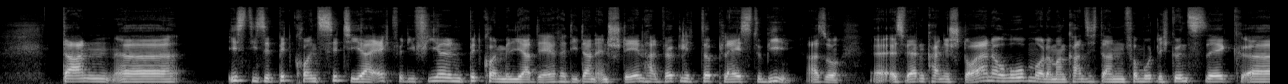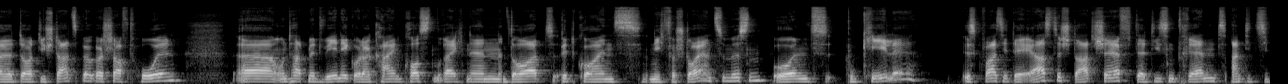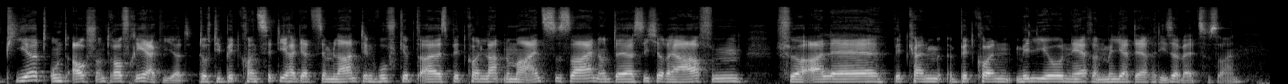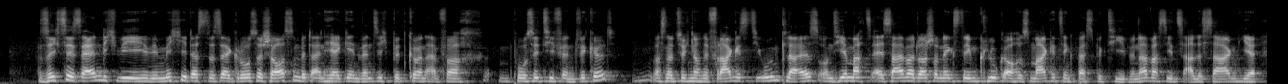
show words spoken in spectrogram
dann äh, ist diese Bitcoin City ja echt für die vielen Bitcoin-Milliardäre, die dann entstehen, halt wirklich the place to be. Also äh, es werden keine Steuern erhoben oder man kann sich dann vermutlich günstig äh, dort die Staatsbürgerschaft holen äh, und hat mit wenig oder keinen Kosten rechnen, dort Bitcoins nicht versteuern zu müssen. Und Bukele ist quasi der erste Staatschef, der diesen Trend antizipiert und auch schon darauf reagiert. Durch die Bitcoin City halt jetzt dem Land den Ruf gibt, als Bitcoin-Land Nummer eins zu sein und der sichere Hafen für alle Bitcoin-Millionäre und Milliardäre dieser Welt zu sein. Also ich sehe es ähnlich wie, wie Michi, dass das ja große Chancen mit einhergehen, wenn sich Bitcoin einfach positiv entwickelt. Was natürlich noch eine Frage ist, die unklar ist. Und hier macht es El Salvador schon extrem klug, auch aus Marketingperspektive, ne? was sie jetzt alles sagen hier.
